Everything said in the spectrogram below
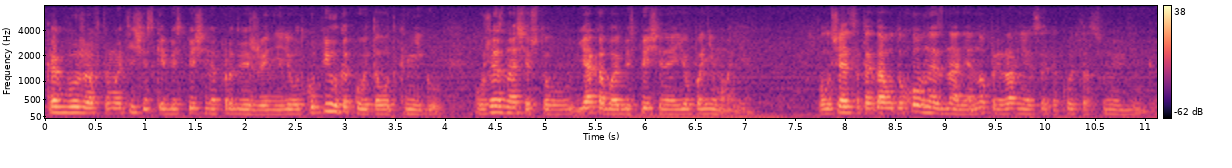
как бы уже автоматически обеспечено продвижение. Или вот купил какую-то вот книгу, уже значит, что якобы обеспечено ее понимание. Получается тогда вот духовное знание, оно приравнивается к какой-то сумме в деньгах.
